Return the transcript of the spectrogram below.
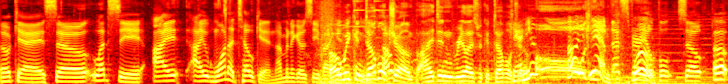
Okay, so let's see. I I want a token. I'm gonna go see if I. Oh, can we can double oh. jump. I didn't realize we could double Can jump. you? Oh, you yeah, can. that's very Whoa. helpful. So Oh,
